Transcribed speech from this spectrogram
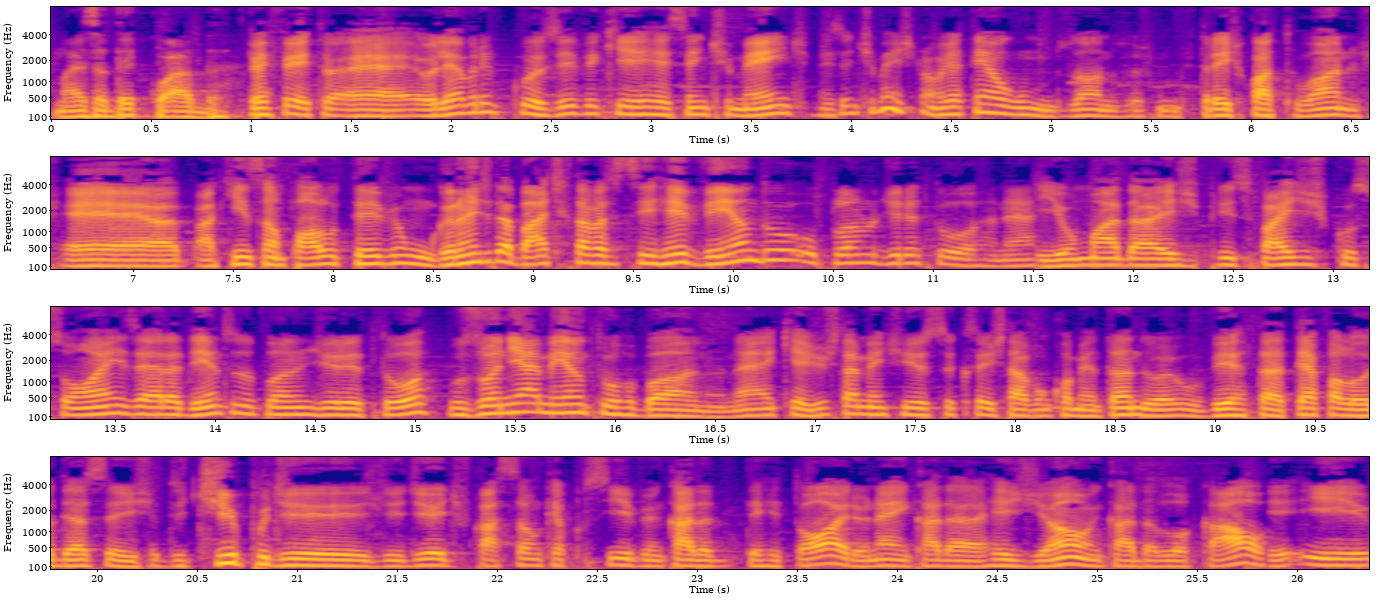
mais adequada. Perfeito. É, eu lembro inclusive que recentemente, recentemente não, já tem alguns anos, acho uns 3, 4 anos, é, aqui em São Paulo teve um grande debate que estava se revendo o plano diretor, né? E uma das principais discussões era dentro do plano diretor o zoneamento urbano, né? Que é justamente isso que vocês estavam comentando. O Verta até falou dessas do tipo de, de, de edificação que é possível em cada território, né? Em cada região, em cada local. E, e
